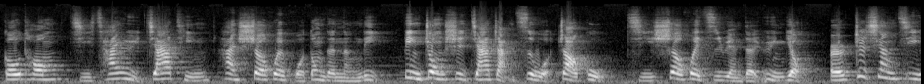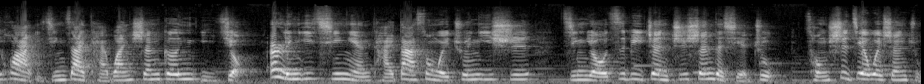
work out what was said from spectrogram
沟通及参与家庭和社会活动的能力，并重视家长自我照顾及社会资源的运用。而这项计划已经在台湾深耕已久。二零一七年，台大宋维春医师经由自闭症之声的协助。从世界卫生组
